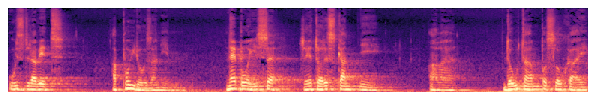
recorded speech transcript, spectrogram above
uzdravit a půjdou za ním. Nebojí se, že je to riskantní, ale jdou tam, poslouchají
